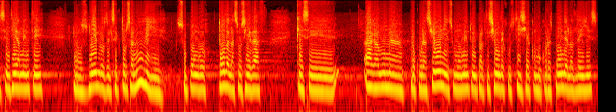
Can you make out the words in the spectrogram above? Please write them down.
sentidamente los miembros del sector salud y supongo toda la sociedad que se haga una procuración y en su momento impartición de justicia como corresponde a las leyes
